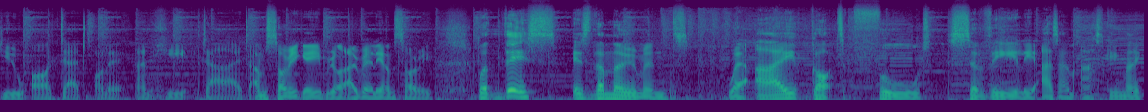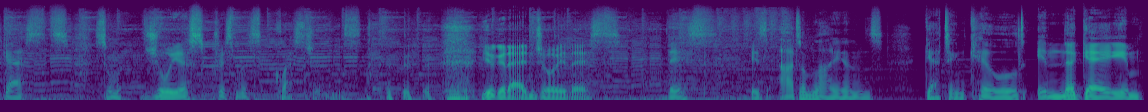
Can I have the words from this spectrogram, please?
"You Are Dead" on it, and he died. I'm sorry, Gabriel. I really am sorry. But this is the moment where I got fooled severely as I'm asking my guests some joyous Christmas questions. You're gonna enjoy this. This is Adam Lyons getting killed in the game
